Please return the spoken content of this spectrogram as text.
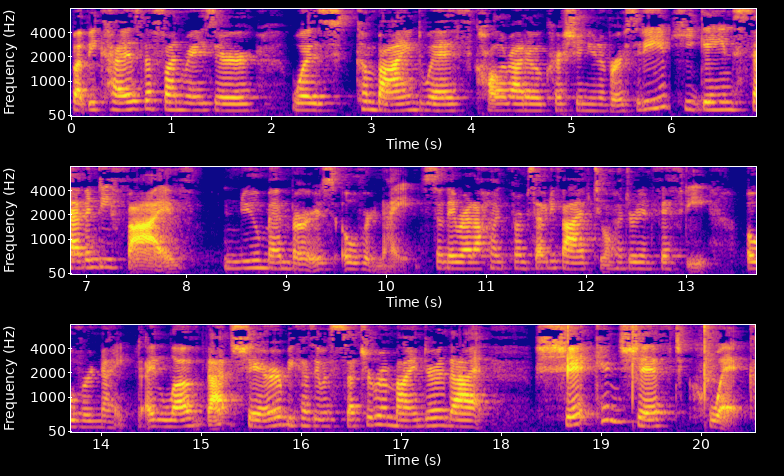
but because the fundraiser was combined with Colorado Christian University, he gained 75 new members overnight. So they were at a from 75 to 150 overnight. I love that share because it was such a reminder that shit can shift quick,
